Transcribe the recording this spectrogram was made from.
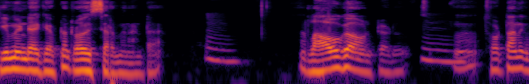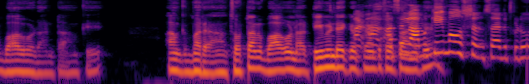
టీమిండియా కెప్టెన్ రోహిత్ శర్మనంట. ఉమ్, లావుగా ఉంటాడు. చూడటానికి బాగోడు అంట ఆమెకి. ఆమెకి మరి చూడటానికి బాగుండ. టీమిండియా కెప్టెన్ అంటే అసలు ఆమెకి ఏం అవసరం సార్ ఇప్పుడు?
